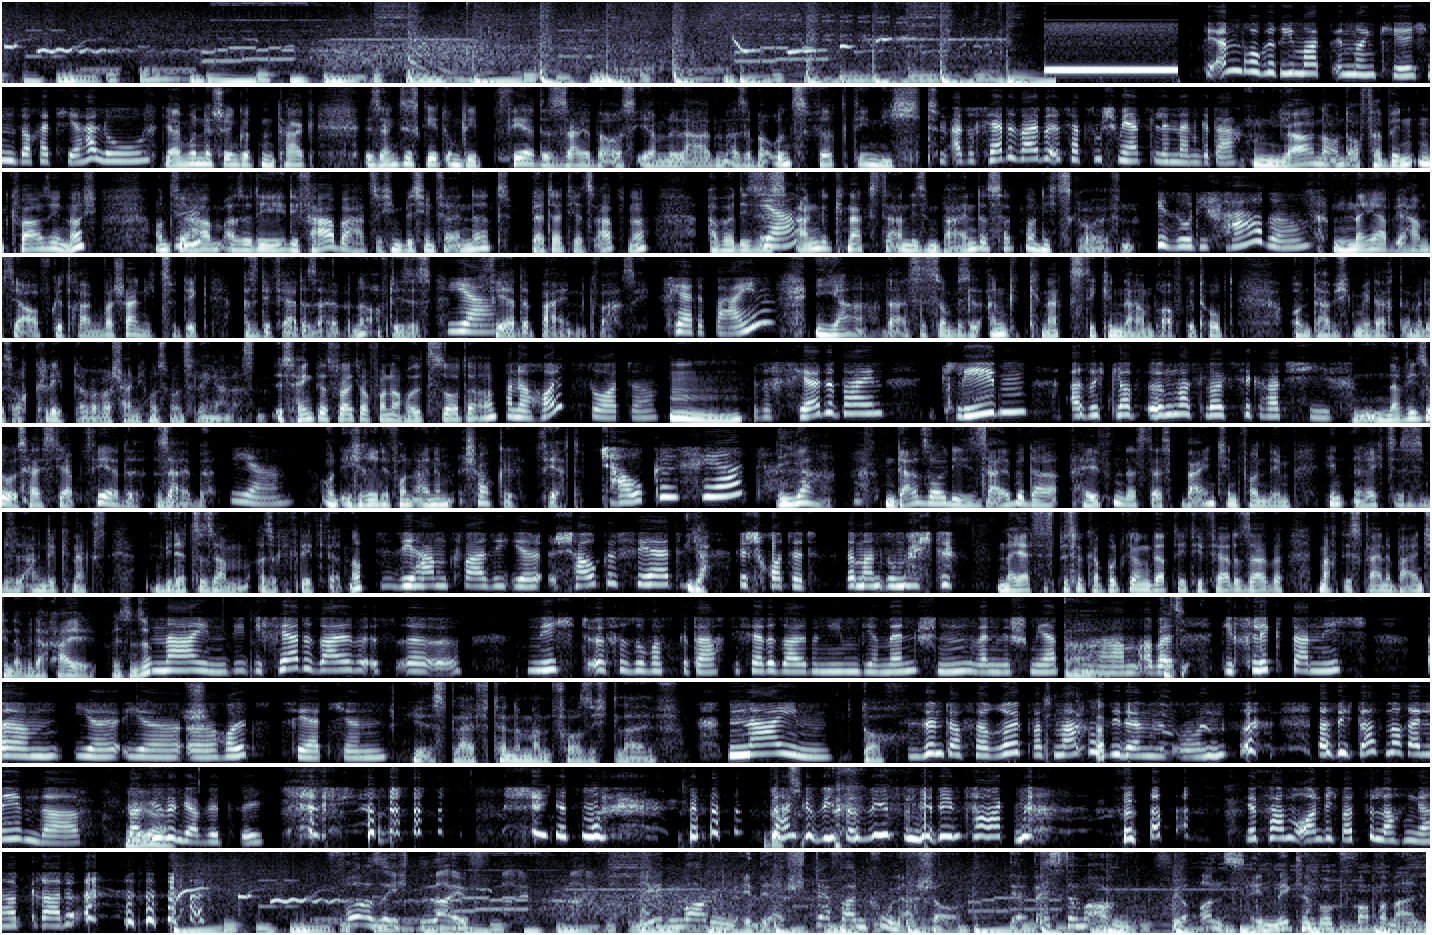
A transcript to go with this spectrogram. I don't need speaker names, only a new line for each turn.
thank you Drogeriemarkt in Neunkirchen, Sochert hier, hallo.
Ja, einen wunderschönen guten Tag. Sagen Sie, es geht um die Pferdesalbe aus Ihrem Laden. Also bei uns wirkt die nicht.
Also Pferdesalbe ist ja zum Schmerzlindern gedacht.
Ja, na, und auch verbindend quasi, ne? Und wir haben, also die, die Farbe hat sich ein bisschen verändert, blättert jetzt ab, ne? Aber dieses
Ja.
Angeknackste an diesem Bein, das hat noch nichts geholfen.
Wieso die Farbe?
Naja, wir haben es ja aufgetragen, wahrscheinlich zu dick. Also die Pferdesalbe, ne? Auf dieses
Ja.
Pferdebein quasi.
Pferdebein?
Ja, da ist es so ein bisschen angeknackst. Die Kinder haben drauf getobt. Und da habe ich mir gedacht, damit es auch klebt. Aber wahrscheinlich muss man es länger lassen. Es hängt das vielleicht auch von der Holzsorte ab?
Von der Holzsorte?
Mhm.
Also Pferdebein, kleben, also ich glaube, irgendwas läuft hier gerade schief.
Na wieso? Es heißt ja Pferdesalbe.
Ja.
Und ich rede von einem Schaukelpferd.
Schaukelpferd?
Ja, da soll die Salbe da helfen, dass das Beinchen von dem hinten rechts ist es ein bisschen angeknackst, wieder zusammen, also geklebt wird, ne?
Sie haben quasi ihr Schaukelpferd
Ja.
geschrottet, wenn man so möchte.
Naja, es ist ein bisschen kaputt gegangen, dachte ich, die Pferdesalbe macht das kleine Beinchen da wieder heil, wissen Sie?
Nein, die, die Pferdesalbe ist äh, nicht äh, für sowas gedacht. Die Pferdesalbe nehmen wir Menschen, wenn wir Schmerzen haben, aber
also-
die flickt dann nicht ähm, ihr, ihr äh, Holzpferdchen.
Hier ist live Tennemann, Vorsicht live.
Nein,
Doch.
Sie sind doch verrückt. Was machen Sie denn mit uns? Dass ich das noch erleben darf. Na,
Ja,
Sie
ja.
sind ja witzig. Jetzt muss Danke, Sie versüßen mir den Tag. Jetzt haben wir ordentlich was zu lachen gehabt gerade.
Vorsicht live. Jeden Morgen in der Stefan Kuhner Show. Der beste Morgen für uns in Mecklenburg-Vorpommern.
